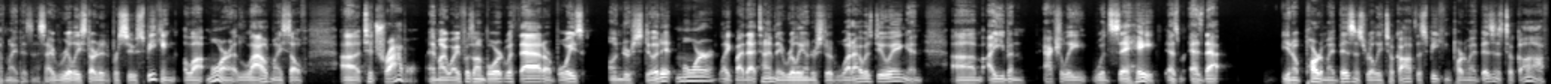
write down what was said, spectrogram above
of my business. I really started to pursue speaking a lot more. I allowed myself uh, to travel, and my wife was on board with that. Our boys understood it more. Like by that time, they really understood what I was doing, and um, I even actually would say, "Hey," as as that you know part of my business really took off the speaking part of my business took off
